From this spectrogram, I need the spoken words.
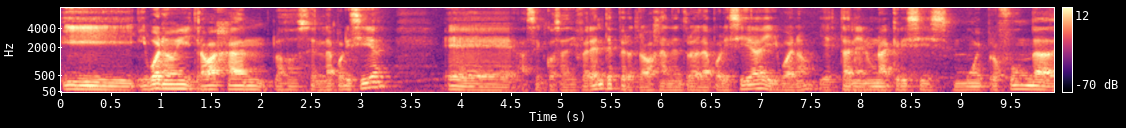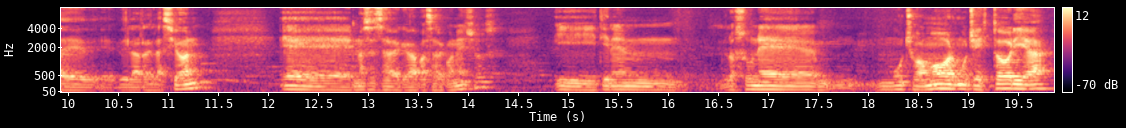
Y, bueno, y trabajan los dos en la policía, eh, hacen cosas diferentes, pero trabajan dentro de la policía y bueno, y están en una crisis muy profunda de, la relación. Eh, no se sabe qué va a pasar con ellos y tienen, los une mucho amor, mucha historia,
